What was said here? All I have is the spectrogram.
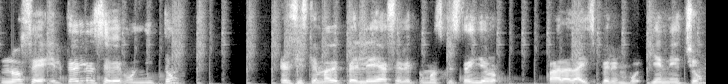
no sé, el trailer se ve bonito. El sistema de pelea se ve como es que Stranger Paradise, pero bien hecho.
